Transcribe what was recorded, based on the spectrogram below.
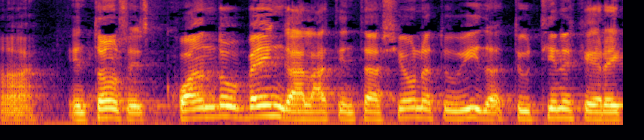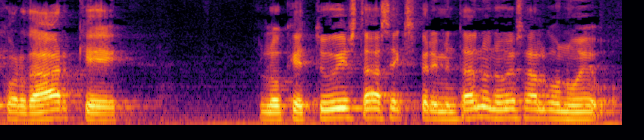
Ah, entonces, cuando venga la tentación a tu vida, tú tienes que recordar que lo que tú estás experimentando no es algo nuevo.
